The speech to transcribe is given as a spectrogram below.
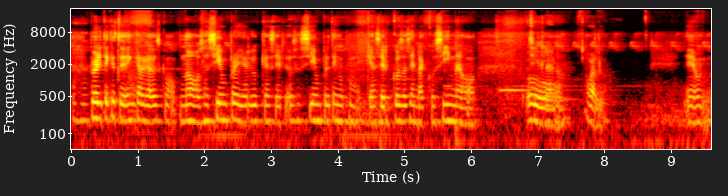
Ajá. Pero ahorita que estoy de encargado es como, no, o sea, siempre hay algo que hacer, o sea, siempre tengo como que hacer cosas en la cocina o, o, Sí, claro. o algo. Em,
